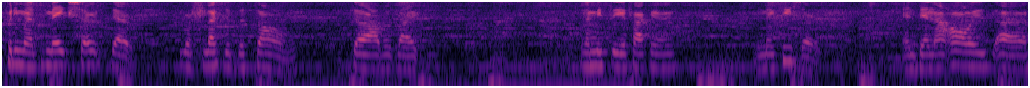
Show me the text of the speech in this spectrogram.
pretty much make shirts that reflected the song. So I was like, let me see if I can make t-shirts. And then I always uh,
